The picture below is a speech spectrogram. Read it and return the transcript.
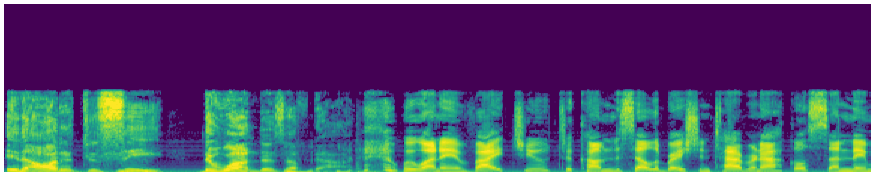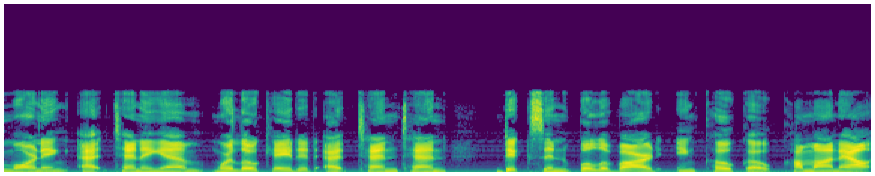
in, in order to see the wonders of God. we want to invite you to come to Celebration Tabernacle Sunday morning at 10 a.m. We're located at 1010 Dixon Boulevard in Cocoa. Come on out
